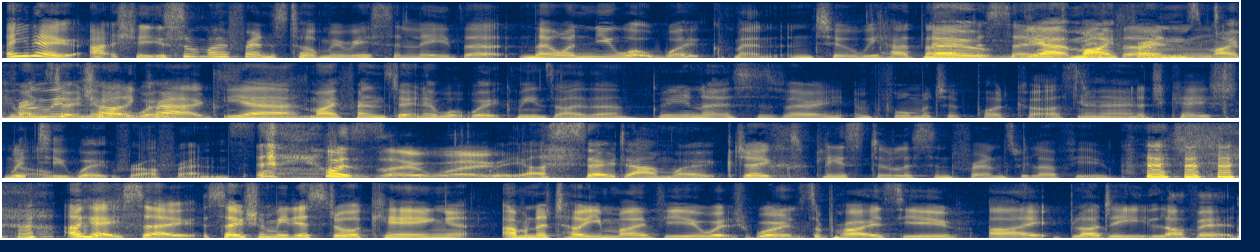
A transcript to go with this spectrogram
And, you know, actually, some of my friends told me recently that no one knew what woke meant until we had that No, episode. yeah, my with, friends, um, my friends don't know Charlie what woke. Craggs. Yeah, my friends don't know what woke means either. Well, you know, this is a very informative podcast. I know. Educational. We're too woke for our friends. We're so woke. we are so damn woke. Jokes, please still listen, friends. We love you. okay, so social media stalking. I'm going to tell you my view, which won't surprise you. I bloody love it.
